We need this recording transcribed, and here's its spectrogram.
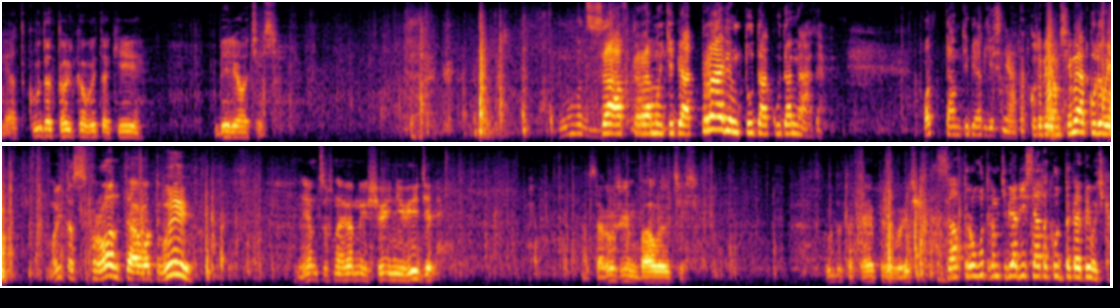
И откуда только вы такие беретесь? Ну вот завтра мы тебя отправим туда, куда надо. Вот там тебе объяснят, откуда беремся мы, откуда вы. Мы-то с фронта, а вот вы немцев, наверное, еще и не видели. А с оружием балуетесь. Откуда такая привычка? Завтра утром тебе объяснят, откуда такая привычка.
